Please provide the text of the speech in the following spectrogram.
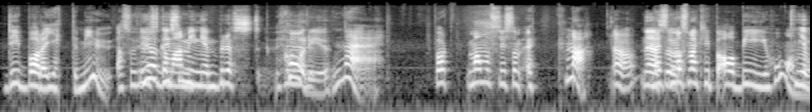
Det är bara jättemjukt. Alltså hur ja ska det är man... som ingen bröstkorg ju. Nej. Vart, man måste ju som öppna. Ja, nej, Men alltså, så måste man klippa av bhn då? vet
